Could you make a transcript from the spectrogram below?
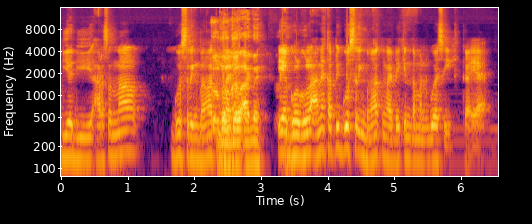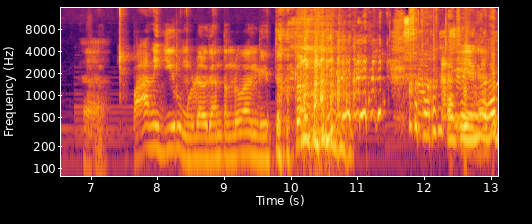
dia di Arsenal gue sering banget gol-gol aneh. Iya gol-gol aneh tapi gue sering banget ngeledekin teman gue sih kayak uh, apaan nih Jiru modal ganteng doang gitu. Sekarang kasih iya kan?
